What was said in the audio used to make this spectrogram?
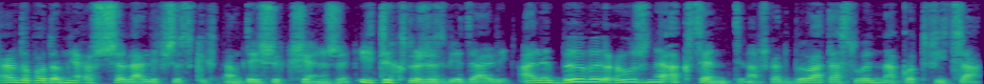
prawdopodobnie rozstrzelali wszystkich tamtejszych księży i tych, którzy zwiedzali, ale były różne akcenty. Na przykład była ta słynna kotwica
